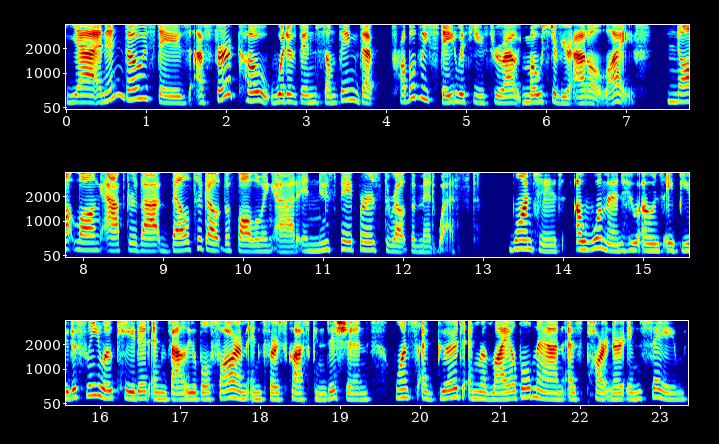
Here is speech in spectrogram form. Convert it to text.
Yeah, and in those days, a fur coat would have been something that probably stayed with you throughout most of your adult life. Not long after that, Belle took out the following ad in newspapers throughout the Midwest. Wanted, a woman who owns a beautifully located and valuable farm in first class condition, wants a good and reliable man as partner in same.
